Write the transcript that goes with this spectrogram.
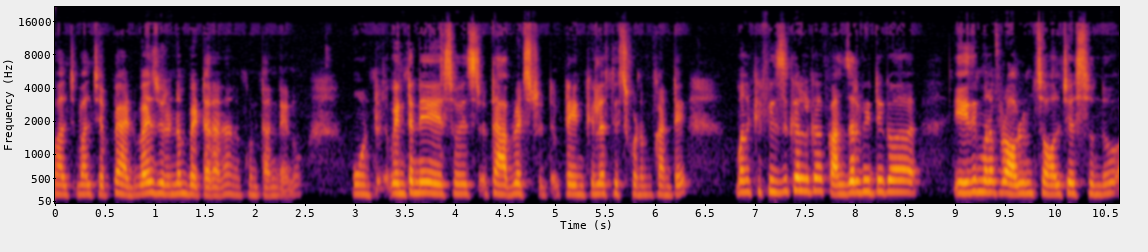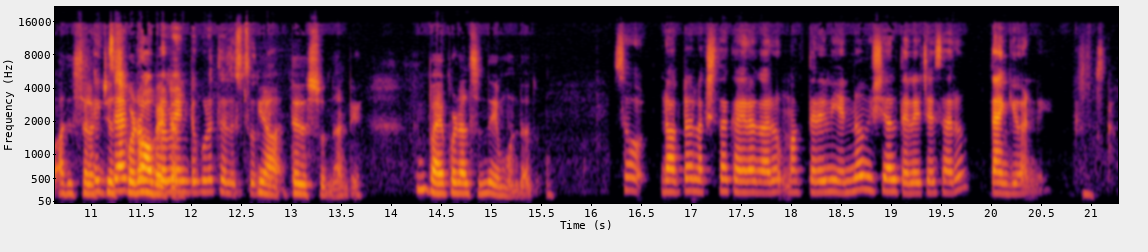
వాళ్ళు వాళ్ళు చెప్పే అడ్వైస్ వినడం బెటర్ అని అనుకుంటాను నేను. వెంటనే ఎస్ఓఎస్ టాబ్లెట్స్ పెయిన్ కిల్లర్స్ తీసుకోవడం కంటే మనకి ఫిజికల్గా కన్జర్వేటివ్గా ఏది మన ప్రాబ్లమ్ సాల్వ్ చేస్తుందో అది సెలెక్ట్ చేసుకోవడం బెటర్ కూడా తెలుస్తుంది. యా తెలుస్తుందండి. కానీ భయపడాల్సింది ఏముండదు. సో డాక్టర్ లక్షిత ఖైరా గారు మాకు తెలియని ఎన్నో విషయాలు తెలియజేశారు థ్యాంక్ యూ అండి. నమస్కారం.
